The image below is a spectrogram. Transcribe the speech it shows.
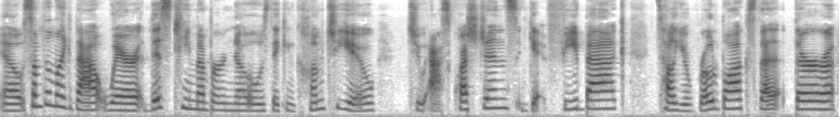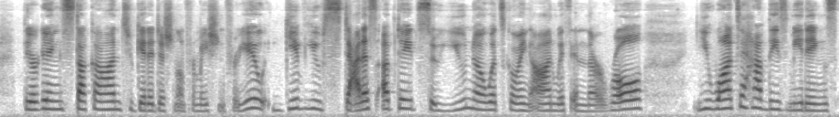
you know, something like that, where this team member knows they can come to you to ask questions, get feedback, tell you roadblocks that they're they're getting stuck on to get additional information for you, give you status updates so you know what's going on within their role. You want to have these meetings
